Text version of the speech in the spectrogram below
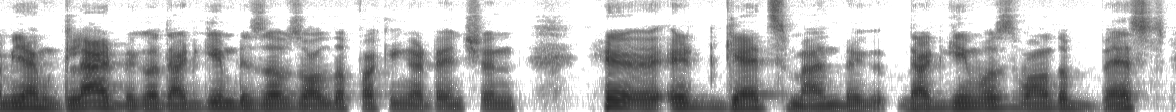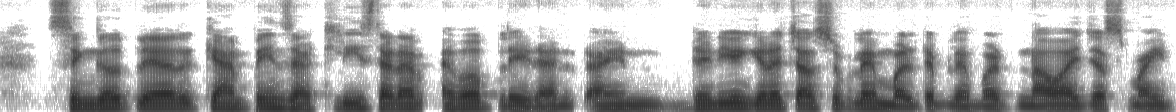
I mean, I'm glad because that game deserves all the fucking attention it gets, man. That game was one of the best single player campaigns, at least, that I've ever played. And I didn't even get a chance to play multiplayer, but now I just might.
